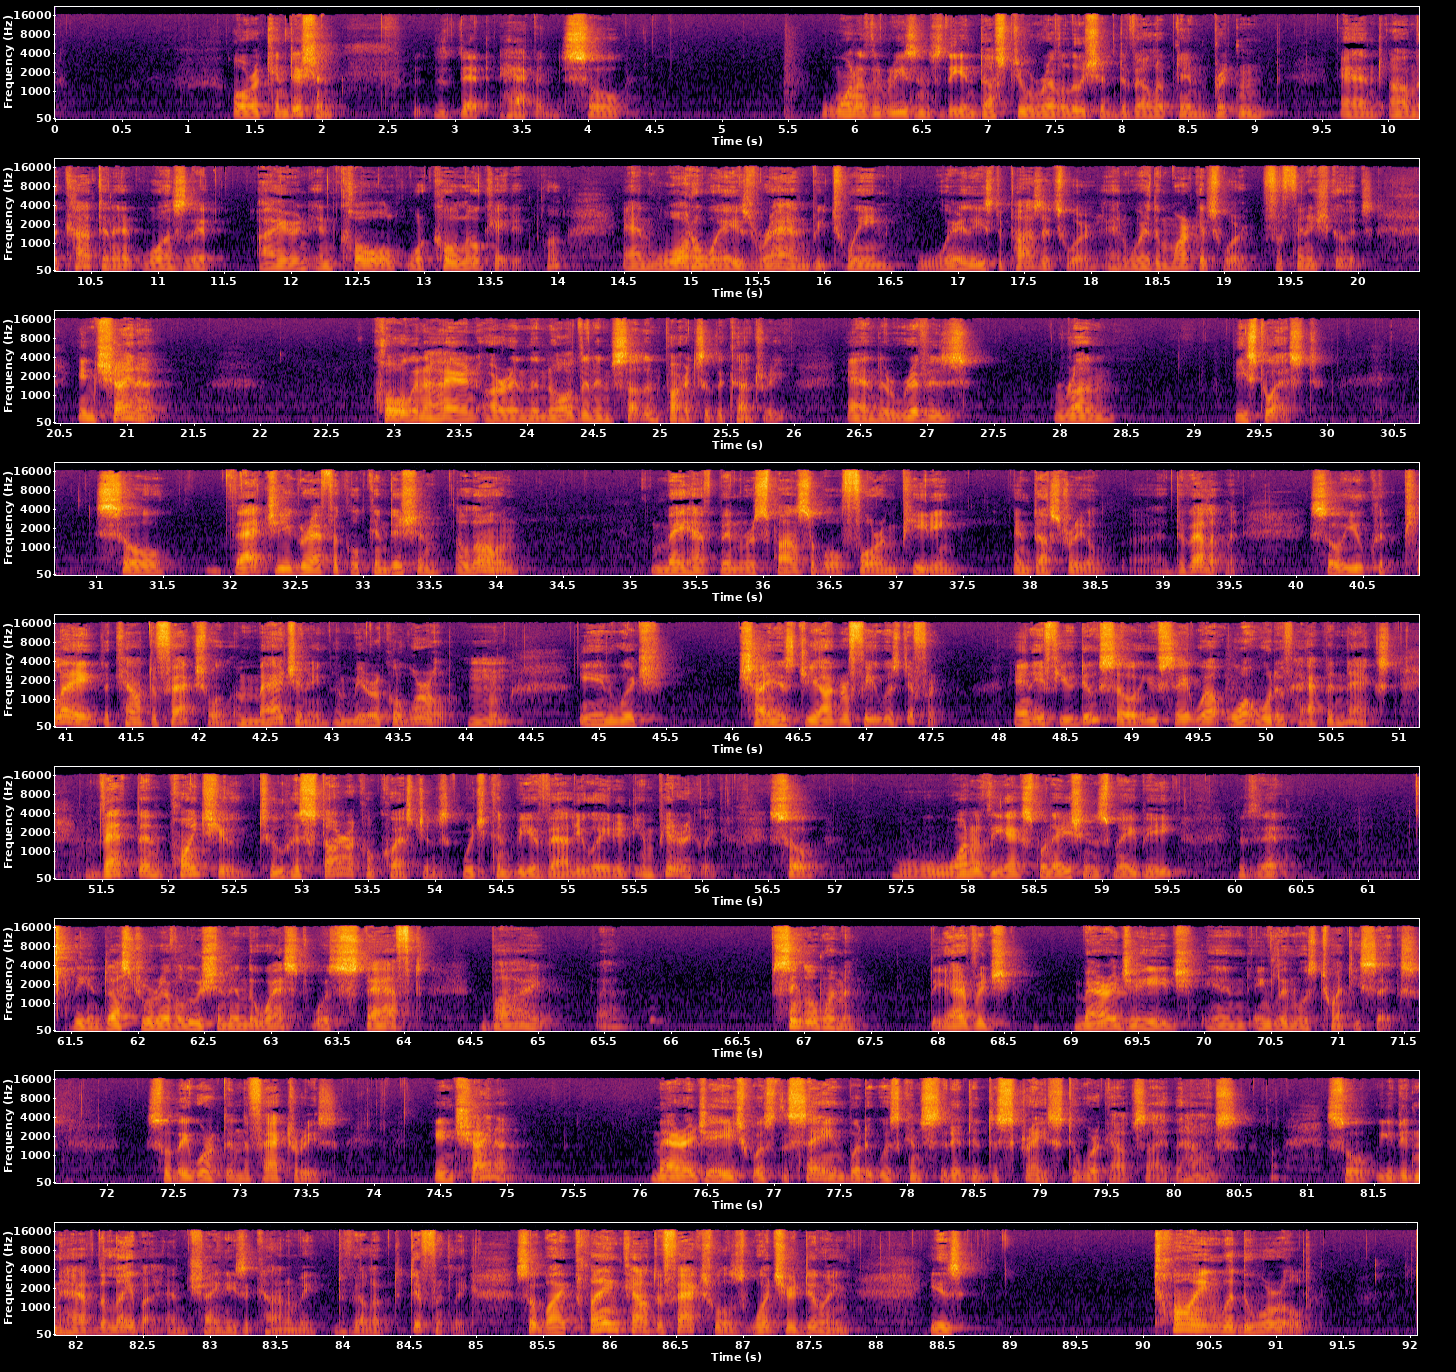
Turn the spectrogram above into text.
or a condition that happened. So, one of the reasons the Industrial Revolution developed in Britain and on the continent was that iron and coal were co located. Huh? And waterways ran between where these deposits were and where the markets were for finished goods. In China, coal and iron are in the northern and southern parts of the country, and the rivers run east west. So that geographical condition alone may have been responsible for impeding industrial uh, development. So you could play the counterfactual, imagining a miracle world mm. in which China's geography was different. And if you do so, you say, well, what would have happened next? That then points you to historical questions which can be evaluated empirically. So, one of the explanations may be that the Industrial Revolution in the West was staffed by uh, single women the average marriage age in England was 26. So they worked in the factories. In China, marriage age was the same, but it was considered a disgrace to work outside the mm. house. So you didn't have the labor, and Chinese economy developed differently. So by playing counterfactuals, what you're doing is toying with the world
